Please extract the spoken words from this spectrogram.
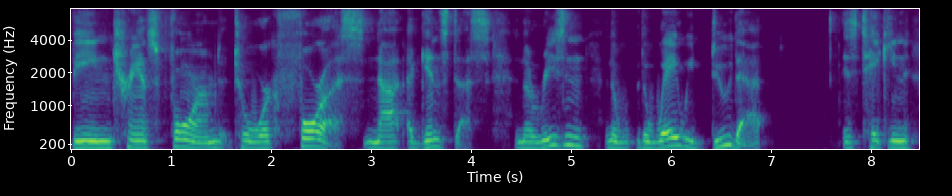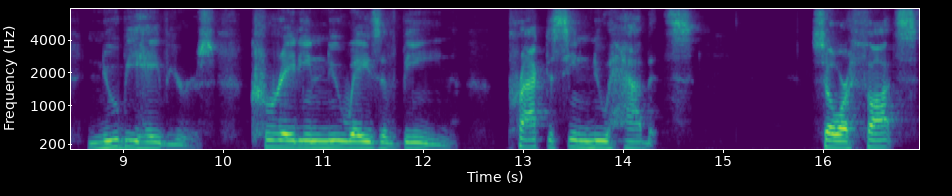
being transformed to work for us, not against us. And the reason, and the, the way we do that is taking new behaviors, creating new ways of being, practicing new habits. So our thoughts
